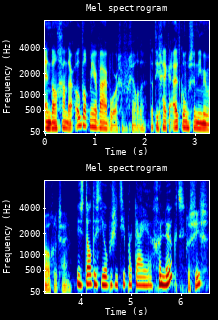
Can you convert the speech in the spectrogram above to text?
En dan gaan daar ook wat meer waarborgen voor gelden. Dat die gekke uitkomsten niet meer mogelijk zijn. Dus dat is die oppositiepartijen gelukt? Precies.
